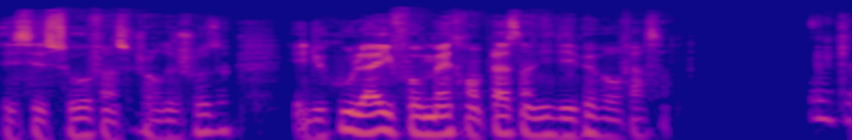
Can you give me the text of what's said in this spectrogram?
des CSO, enfin ce genre de choses. Et du coup, là, il faut mettre en place un IDP pour faire ça. Ok.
